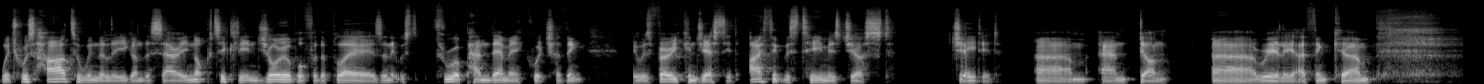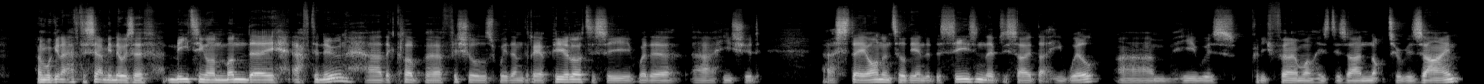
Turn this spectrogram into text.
which was hard to win the league under Sarri, not particularly enjoyable for the players. And it was through a pandemic, which I think it was very congested. I think this team is just jaded um, and done, uh, really. I think. Um, and we're going to have to say, I mean, there was a meeting on Monday afternoon, uh, the club officials with Andrea Pirlo to see whether uh, he should uh, stay on until the end of the season. They've decided that he will. Um, he was pretty firm on his desire not to resign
